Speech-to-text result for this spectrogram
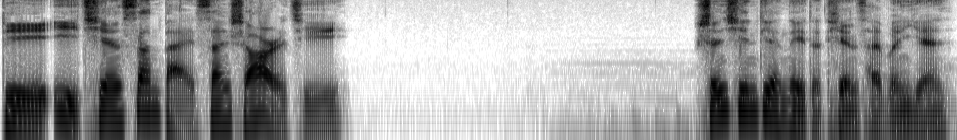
第一千三百三十二集，神心殿内的天才闻言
